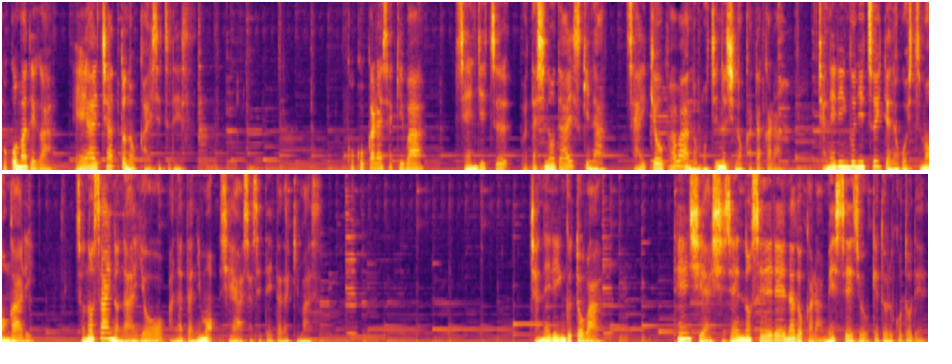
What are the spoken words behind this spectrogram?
ここまでが AI チャットの解説です。ここから先は先日私の大好きな最強パワーの持ち主の方からチャネリングについてのご質問がありその際の内容をあなたにもシェアさせていただきます。チャネリングとは天使や自然の精霊などからメッセージを受け取ることで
